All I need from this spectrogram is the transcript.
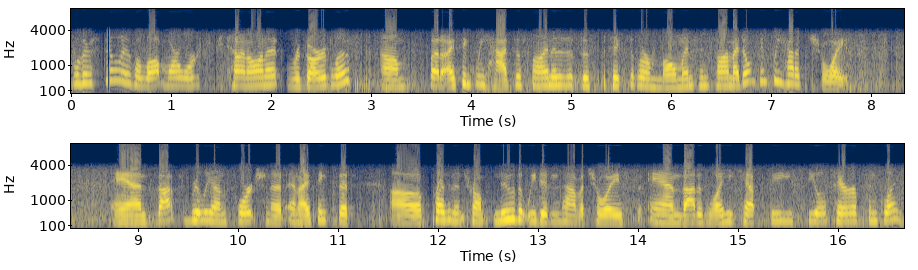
Well, there still is a lot more work to be done on it, regardless. Um, but I think we had to sign it at this particular moment in time. I don't think we had a choice, and that's really unfortunate. And I think that uh, President Trump knew that we didn't have a choice, and that is why he kept the steel tariffs in place.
